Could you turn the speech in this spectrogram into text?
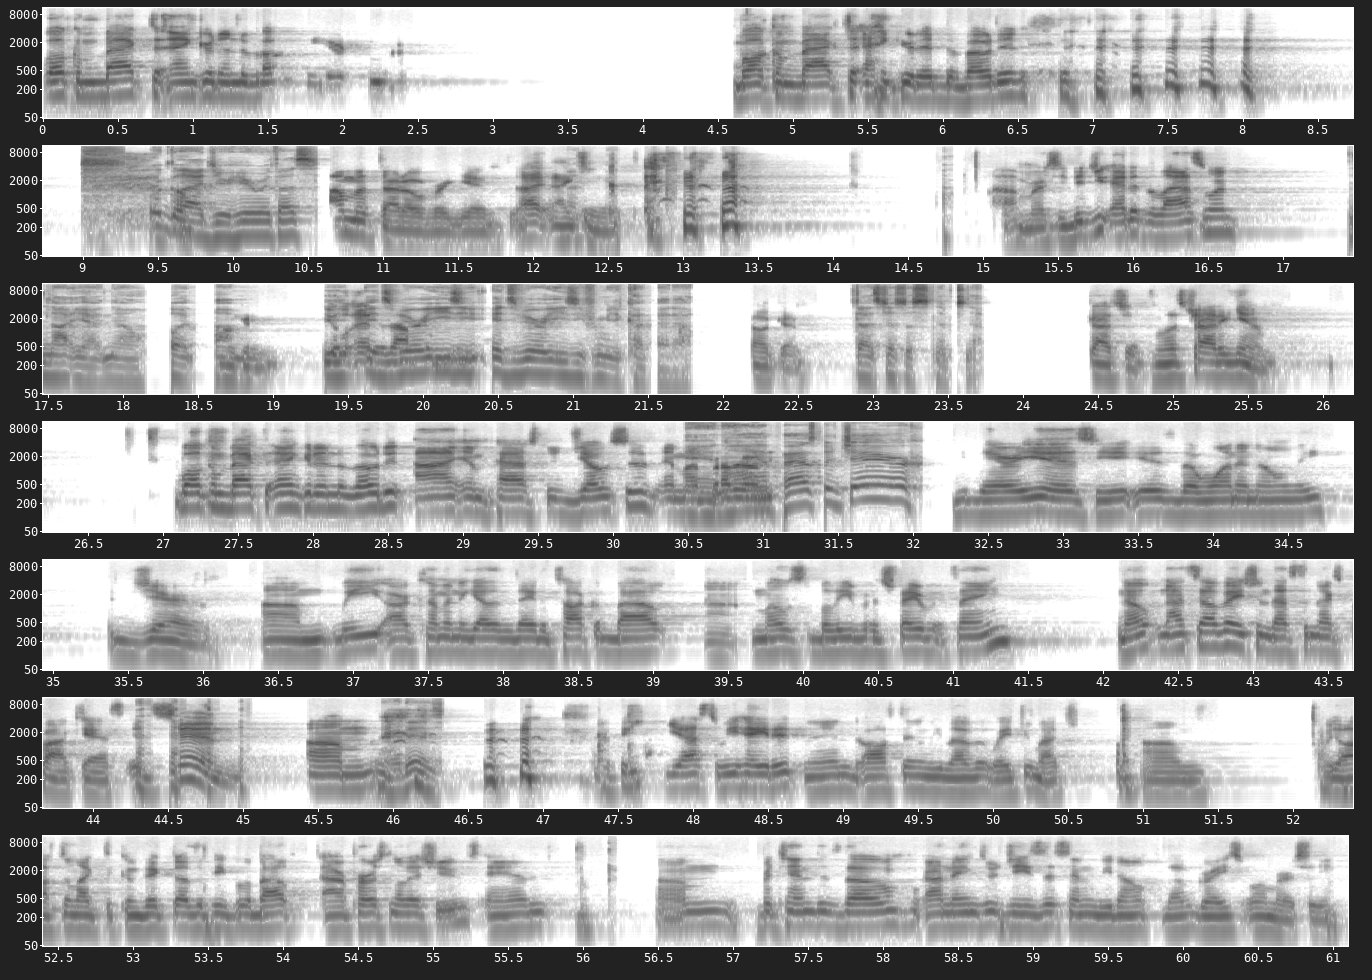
Welcome back to Anchored and Devoted. Welcome back to Anchored and Devoted. We're glad you're here with us. I'm gonna start over again. I, I can't. oh, mercy. Did you edit the last one? Not yet, no. But um, Okay. You'll it- it's very easy. It's very easy for me to cut that out. Okay. That's just a snip snap. Gotcha. Well, let's try it again. Welcome back to Anchored and Devoted. I am Pastor Joseph, and my and brother. I am Pastor Jer. There he is. He is the one and only Jared. Um, we are coming together today to talk about uh, most believers' favorite thing. Nope, not salvation. That's the next podcast. It's sin. Um, it is. yes, we hate it, and often we love it way too much. Um, we often like to convict other people about our personal issues and um, pretend as though our names are Jesus and we don't love grace or mercy.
